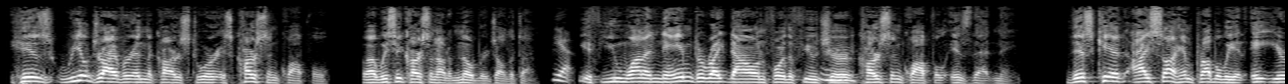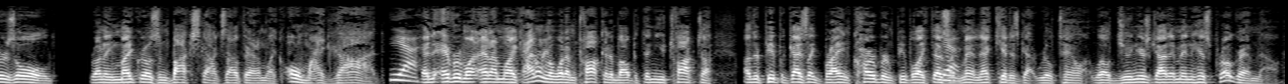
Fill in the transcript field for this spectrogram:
His real driver in the Cars Tour is Carson Kvapil. Well, we see Carson out of Millbridge all the time. Yeah. If you want a name to write down for the future, Mm-hmm. Carson Kvapil is that name. This kid, I saw him probably at eight years old running micros and box stocks out there. I'm like, oh my God Yeah. and everyone and I'm like, I don't know what I'm talking about, but then you talk to other people, guys like Brian Carber and people like this, Yeah. like, man, that kid has got real talent. Well, Junior's got him in his program now.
